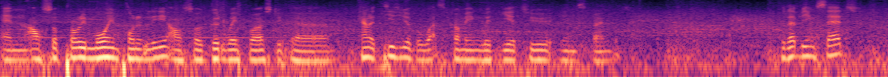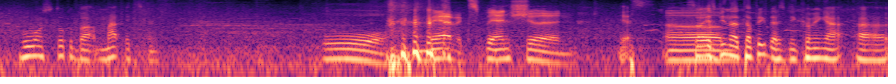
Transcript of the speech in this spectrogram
and also probably more importantly, also a good way for us to uh, kind of tease you about what's coming with year two in Skyrim. So that being said, who wants to talk about map expansion? Oh, map expansion. Yes. so it's been Um, a topic that's been coming out uh,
